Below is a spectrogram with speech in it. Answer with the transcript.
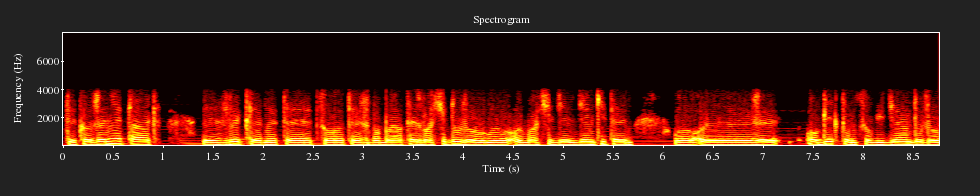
Tylko, że nie tak y, zwykle no, te, co też, bo ja też właśnie dużo, y, właśnie dzięki tym o, y, że obiektom, co widziałem, dużo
